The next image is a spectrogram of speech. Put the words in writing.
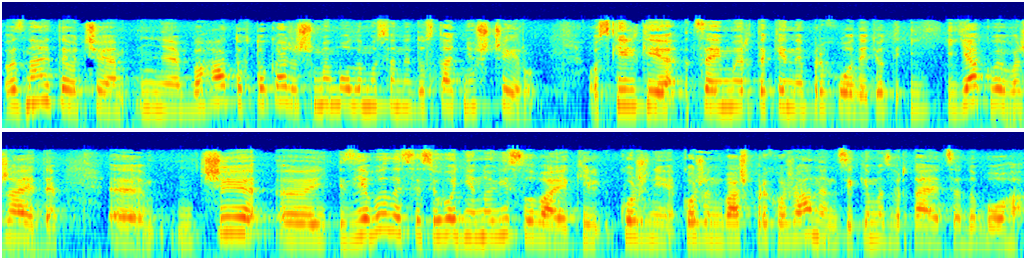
Ви знаєте, отче, багато хто каже, що ми молимося недостатньо щиро, оскільки цей мир таки не приходить. От як ви вважаєте, е, чи е, з'явилися сьогодні нові слова, які кожні, кожен ваш прихожанин, з якими звертається до Бога?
